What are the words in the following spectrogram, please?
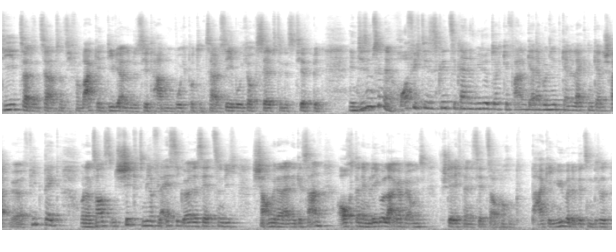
die 2022 vom Markt gehen, die wir analysiert haben, wo ich Potenzial sehe, wo ich auch selbst investiert bin. In diesem Sinne hoffe ich, dieses klitzekleine Video hat euch gefallen. Gerne abonniert, gerne liked und gerne schreibt mir euer Feedback. Und ansonsten schickt mir fleißig eure Sets und ich schaue mir dann einiges an. Auch dann im Lego-Lager bei uns stelle ich deine Sets auch noch ein paar gegenüber. Da wird es ein bisschen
